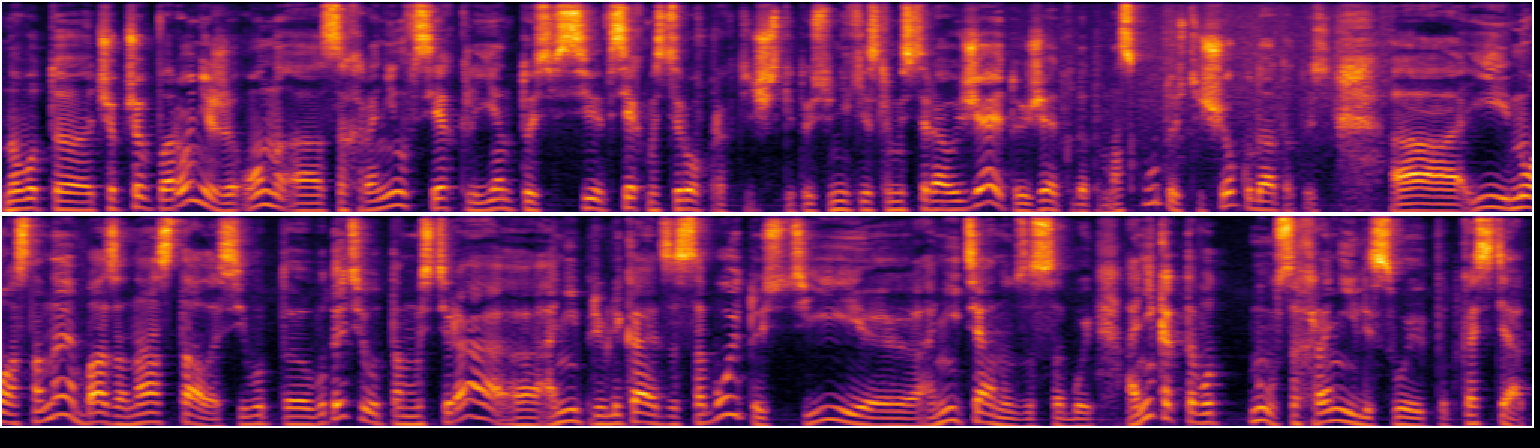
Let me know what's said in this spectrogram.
но вот э, Чоп-Чоп в Воронеже, он э, сохранил всех клиентов, то есть все, всех мастеров практически, то есть у них, если мастера уезжают, то уезжают куда куда-то в Москву, то есть еще куда-то, то есть а, и ну основная база она осталась, и вот э, вот эти вот там мастера, они привлекают за собой, то есть и они тянут за собой, они как-то вот ну сохранили свой вот костяк,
